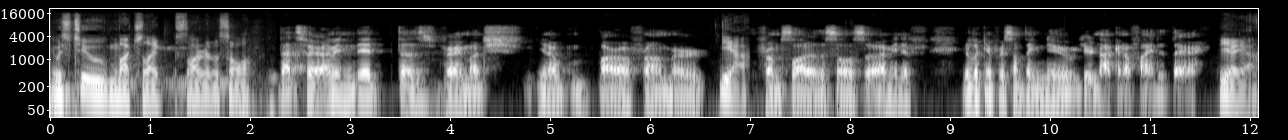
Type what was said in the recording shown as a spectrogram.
It was too much like Slaughter of the Soul. That's fair. I mean, it does very much, you know, borrow from or Yeah, from Slaughter of the Soul. So, I mean, if you're looking for something new, you're not going to find it there. yeah, yeah.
